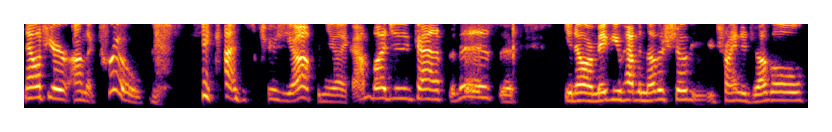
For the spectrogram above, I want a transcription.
now, if you're on the crew, it kind of screws you up and you're like, I'm budgeted kind of for this, or, you know, or maybe you have another show that you're trying to juggle.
